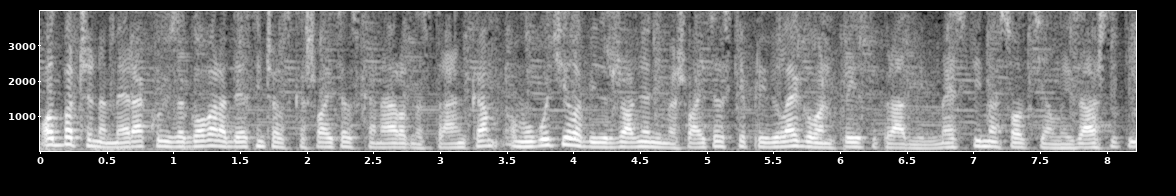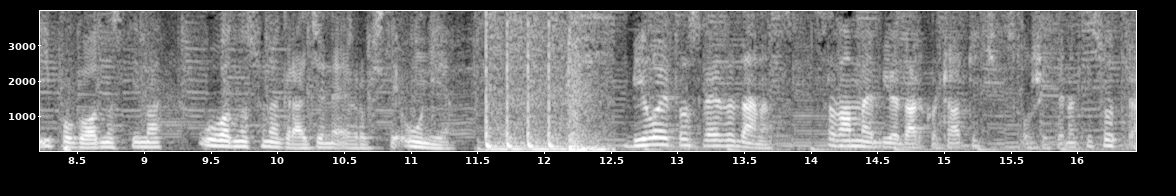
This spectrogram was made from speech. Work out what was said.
Odbačena mera koju zagovara desničarska švajcarska narodna stranka omogućila bi državljanima Švajcarske privilegovan pristup radnim mestima, socijalnoj zaštiti i pogodnostima u odnosu na građane Evropske unije. Bilo je to sve za danas. Sa vama je bio Darko Čačić, slušajte nas i sutra.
